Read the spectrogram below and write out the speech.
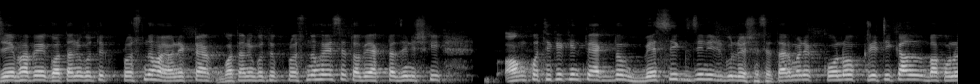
যেভাবে গতানুগতিক প্রশ্ন হয়, অনেকটা গতানুগতিক প্রশ্ন হয়েছে, তবে একটা জিনিস কি অঙ্ক থেকে কিন্তু একদম বেসিক জিনিসগুলো এসেছে। তার মানে কোনো ক্রিটিক্যাল বা কোনো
